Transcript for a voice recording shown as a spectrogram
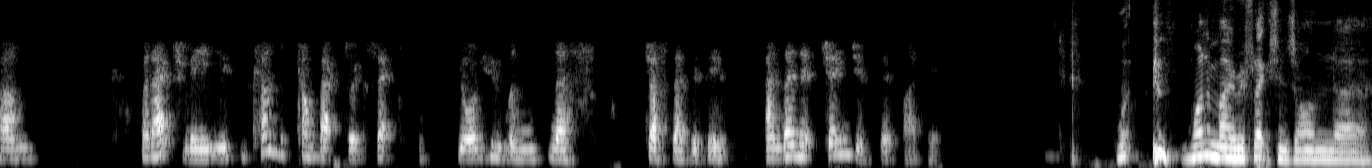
Um, but actually, you, you kind of come back to accept your humanness just as it is, and then it changes bit by bit. One of my reflections on uh,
